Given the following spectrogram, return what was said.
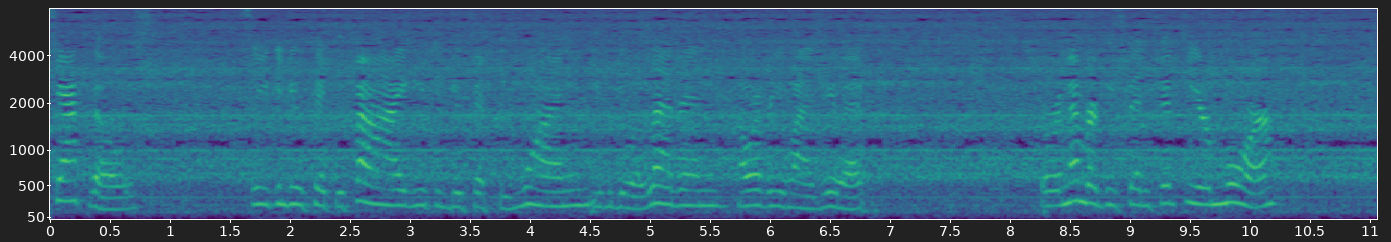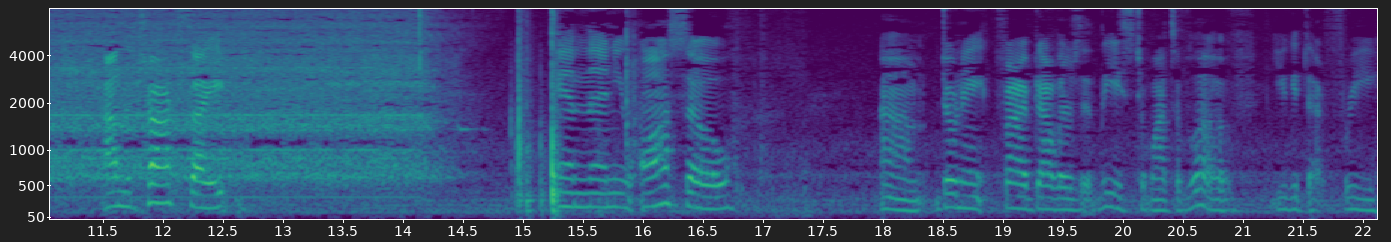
stack those. So you can do 55, you can do 51, you can do 11, however you want to do it. But remember, if you spend 50 or more on the chalk site, and then you also um, donate $5 at least to Watts of Love, you get that free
